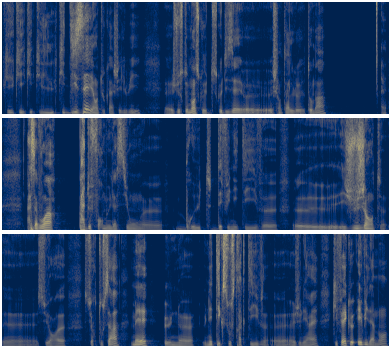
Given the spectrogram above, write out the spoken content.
qui, qui, qui, disait, en tout cas chez lui, justement ce que, ce que disait Chantal Thomas, à savoir pas de formulation brute, définitive euh, euh, et jugeante euh, sur, sur tout ça, mais une, une éthique soustractive, je dirais, qui fait que évidemment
